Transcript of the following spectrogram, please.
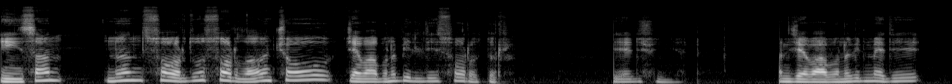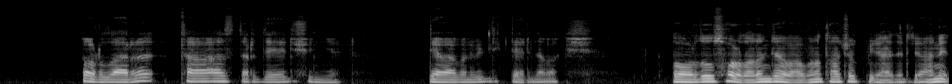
insanın sorduğu soruların çoğu cevabını bildiği sorudur diye düşünüyorum. Hani cevabını bilmediği soruları ta azdır diye düşünüyorum. Cevabını bildiklerine bakış. Sorduğu soruların cevabını daha çok biladır. Yani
